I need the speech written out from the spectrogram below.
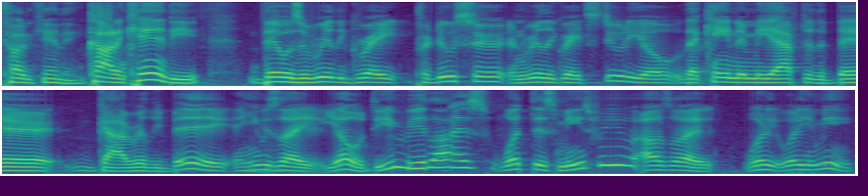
Cotton candy. Cotton Candy, there was a really great producer and really great studio that came to me after the bear got really big, and he was like, "Yo, do you realize what this means for you?" I was like, "What do you, What do you mean?"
